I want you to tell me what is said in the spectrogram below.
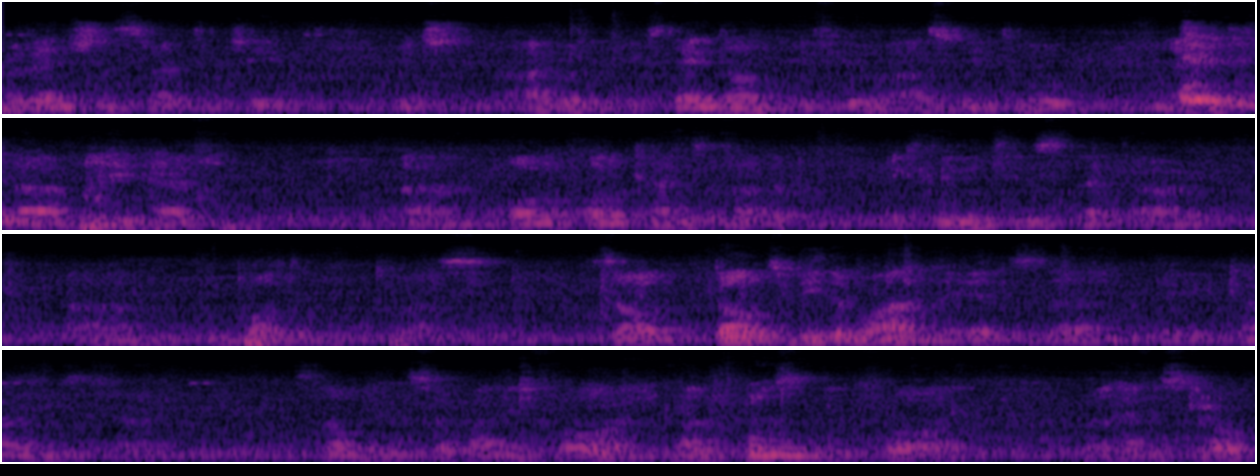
prevention strategy, which I will extend on if you ask me to. And uh, we have uh, all, all kinds of other activities that are um, important to us. So don't be the one is uh, the current slogan, so one in four, one person in four will have a stroke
